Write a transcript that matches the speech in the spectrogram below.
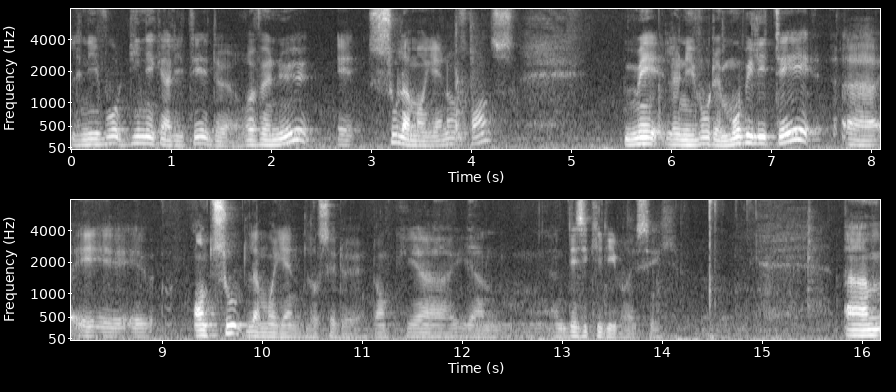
le niveau d'inégalité de revenus est sous la moyenne en France, mais le niveau de mobilité euh, est, en dessous de la moyenne de l'OCDE. Donc il y a, un déséquilibre ici. Euh,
